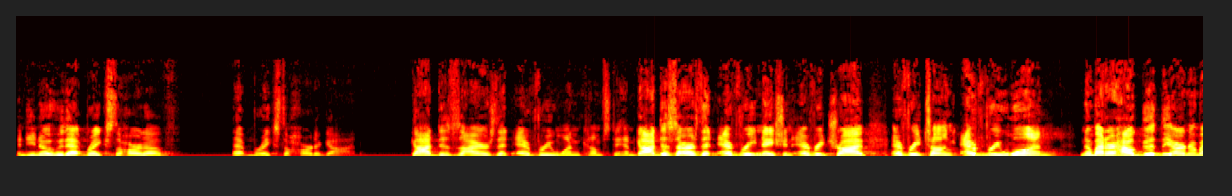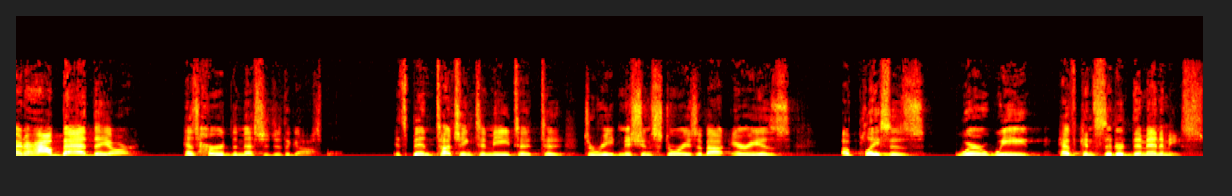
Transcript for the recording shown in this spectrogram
And do you know who that breaks the heart of? That breaks the heart of God. God desires that everyone comes to him. God desires that every nation, every tribe, every tongue, everyone, no matter how good they are, no matter how bad they are, has heard the message of the gospel. It's been touching to me to, to, to read mission stories about areas of places where we have considered them enemies.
